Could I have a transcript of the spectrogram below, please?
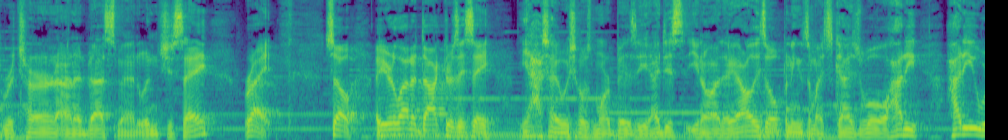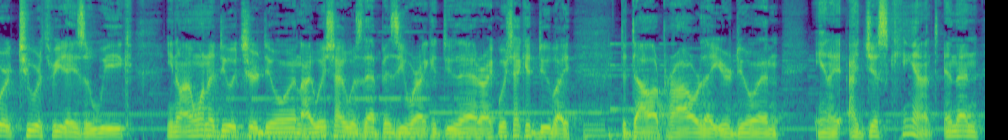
return on investment, wouldn't you say? Right. So I hear a lot of doctors. They say, "Yes, I wish I was more busy. I just, you know, I got all these openings in my schedule. How do you, how do you work two or three days a week? You know, I want to do what you're doing. I wish I was that busy where I could do that, or I wish I could do like the dollar per hour that you're doing, and I, I just can't." And then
